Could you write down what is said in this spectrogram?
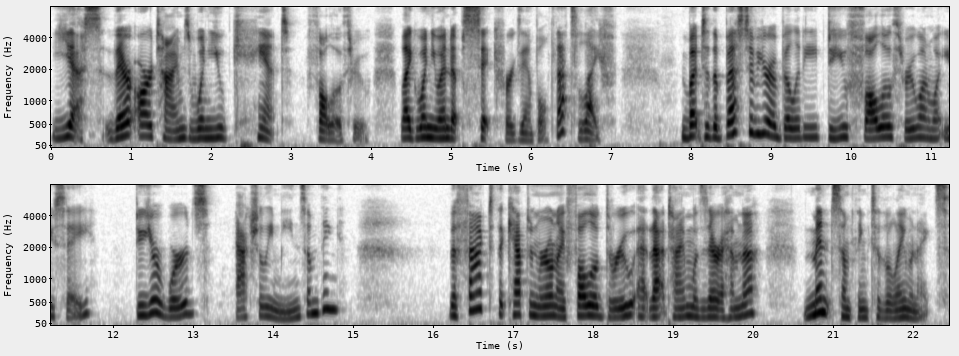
Yes, there are times when you can't follow through. Like when you end up sick, for example. That's life. But to the best of your ability, do you follow through on what you say? Do your words actually mean something? The fact that Captain Moroni followed through at that time with Zerahemnah meant something to the Lamanites.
